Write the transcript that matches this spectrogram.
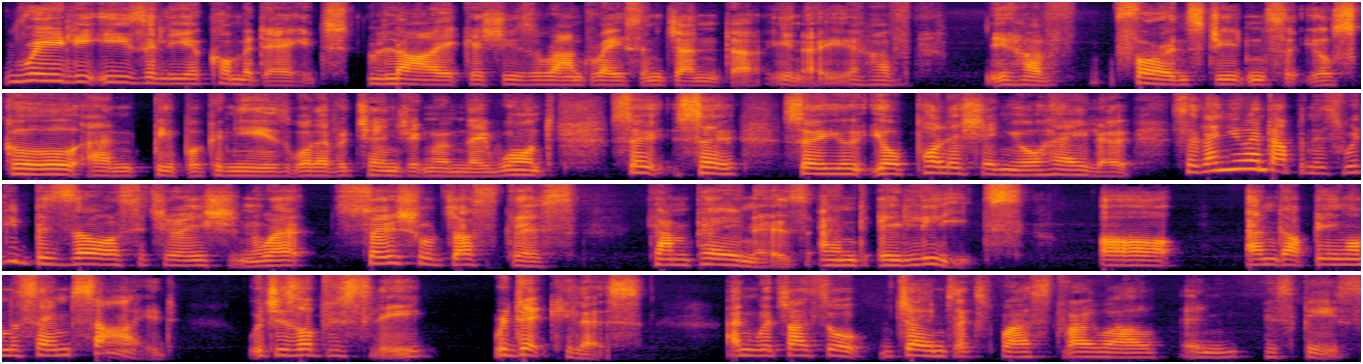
really easily accommodate, like issues around race and gender. You know, you have you have foreign students at your school and people can use whatever changing room they want so so so you, you're polishing your halo so then you end up in this really bizarre situation where social justice campaigners and elites are end up being on the same side which is obviously ridiculous and which i thought james expressed very well in his piece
